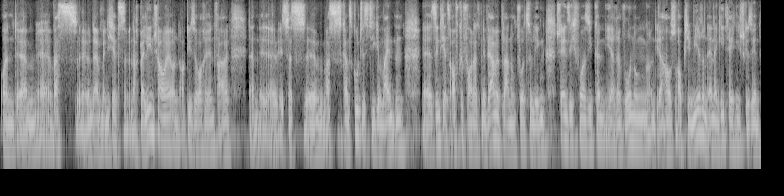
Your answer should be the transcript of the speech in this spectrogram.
Und ähm, äh, was, äh, wenn ich jetzt nach Berlin schaue und auch diese Woche hinfahre, dann äh, ist das, äh, was ganz gut ist, die Gemeinden äh, sind jetzt aufgefordert, eine Wärmeplanung vorzulegen. Stellen Sie sich vor, Sie können Ihre Wohnungen und Ihr Haus optimieren, energietechnisch gesehen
